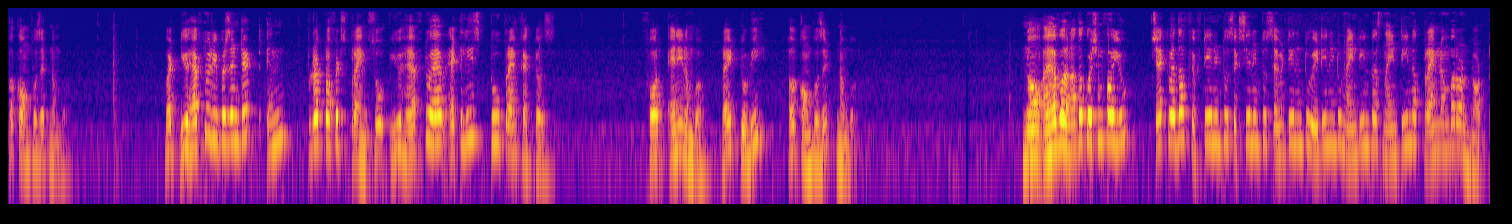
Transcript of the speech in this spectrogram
a composite number. But you have to represent it in product of its prime. So you have to have at least two prime factors for any number, right, to be a composite number. Now I have another question for you. Check whether 15 into 16 into 17 into 18 into 19 plus 19 a prime number or not.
